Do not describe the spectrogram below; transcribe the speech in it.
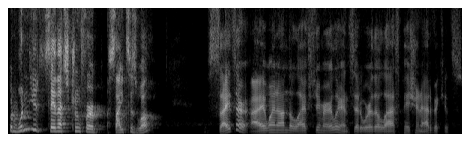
But wouldn't you say that's true for sites as well? Sites are. I went on the live stream earlier and said we're the last patient advocates.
